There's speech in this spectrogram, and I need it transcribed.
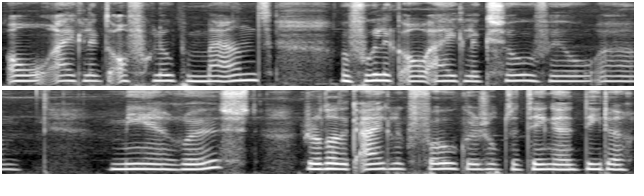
al eigenlijk de afgelopen maand voel ik al eigenlijk zoveel um, meer rust. Zodat ik eigenlijk focus op de dingen die er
